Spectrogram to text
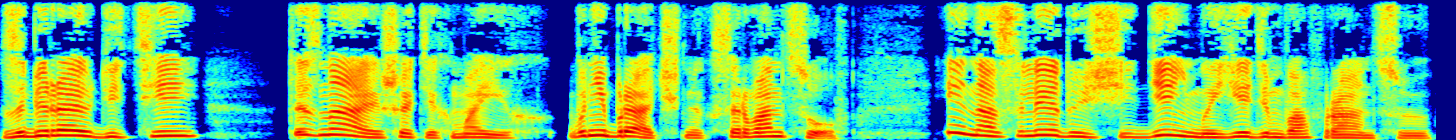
забираю детей, ты знаешь этих моих внебрачных сорванцов, и на следующий день мы едем во Францию.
